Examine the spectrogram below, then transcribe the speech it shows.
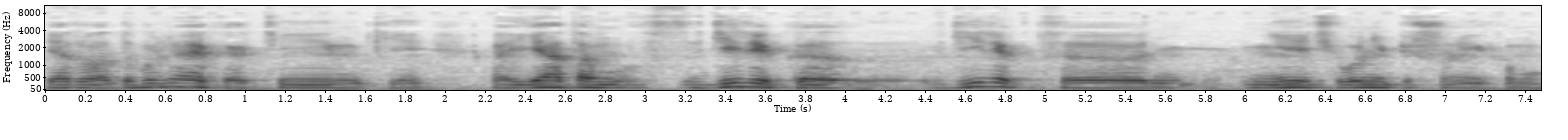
я туда добавляю картинки. Я там в директ, э, в директ э, ничего не пишу никому.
